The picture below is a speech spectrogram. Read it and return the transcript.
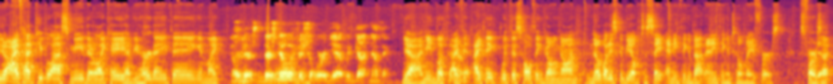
you know, I've had people ask me, they're like, hey, have you heard anything? And like, Uh, there's there's no official word yet. We've got nothing. yeah, I mean, look, I, th- I think with this whole thing going on, nobody's going to be able to say anything about anything until May 1st, as far as I,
